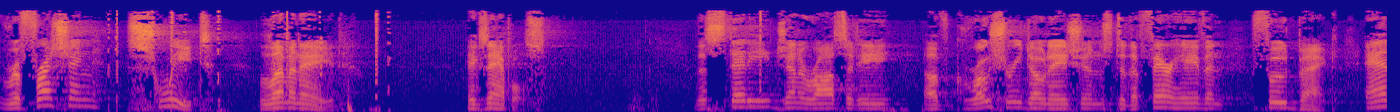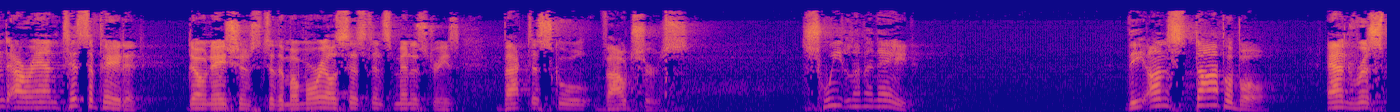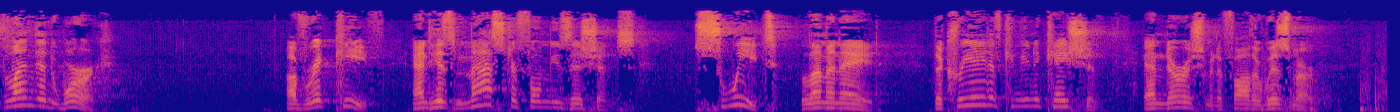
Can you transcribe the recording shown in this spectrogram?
refreshing, sweet lemonade. Examples the steady generosity of grocery donations to the Fairhaven Food Bank and our anticipated donations to the Memorial Assistance Ministries back to school vouchers. Sweet lemonade. The unstoppable and resplendent work of Rick Keith and his masterful musicians. Sweet lemonade. The creative communication and nourishment of Father Wismer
